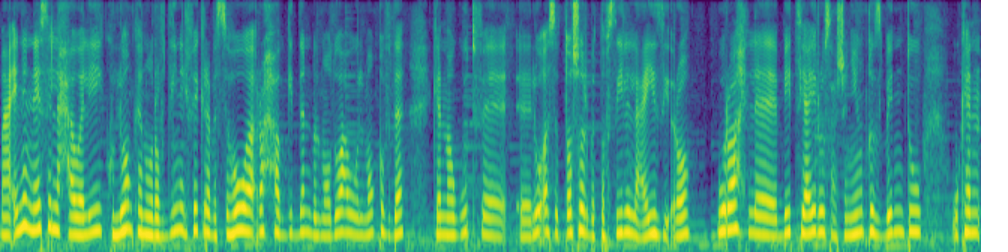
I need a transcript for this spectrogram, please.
مع إن الناس اللي حواليه كلهم كانوا رافضين الفكرة بس هو رحب جدا بالموضوع والموقف ده. كان موجود في آه، لقا 16 بالتفصيل اللي عايز يقراه. وراح لبيت يايروس عشان ينقذ بنته وكان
